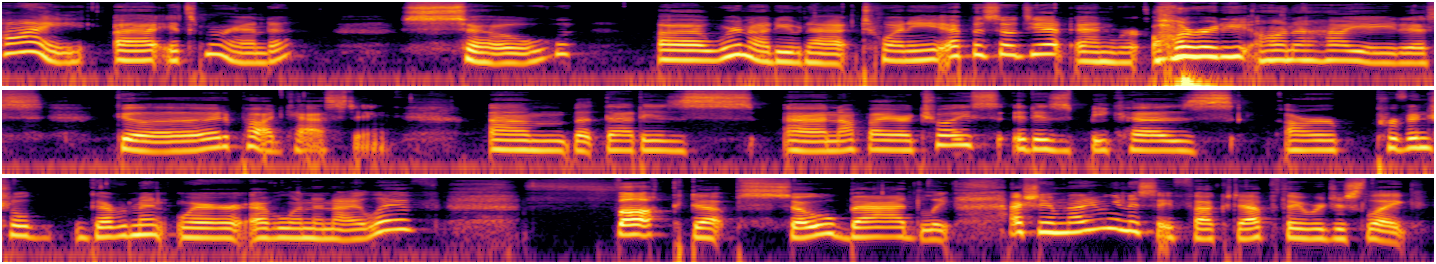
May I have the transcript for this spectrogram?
Hi, uh, it's Miranda. So, uh, we're not even at 20 episodes yet, and we're already on a hiatus. Good podcasting. Um, but that is uh, not by our choice. It is because our provincial government, where Evelyn and I live, fucked up so badly. Actually, I'm not even going to say fucked up. They were just like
